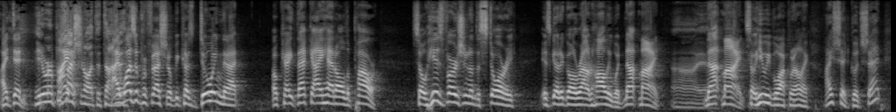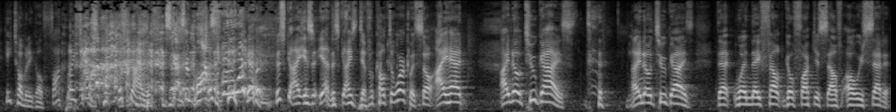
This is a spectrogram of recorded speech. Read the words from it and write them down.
I didn't. You were a I- professional at the time. I was a professional because doing that, okay, that guy had all the power. So his version of the story is going to go around Hollywood, not mine. Uh-huh, not mine. So he would walking around like, I said good set. He told me to go fuck myself. this guy was. This guy's impossible to work with. This guy isn't. Yeah, this guy's difficult to work with. So I had, I know two guys. I know two guys that when they felt "go fuck yourself" always said it.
